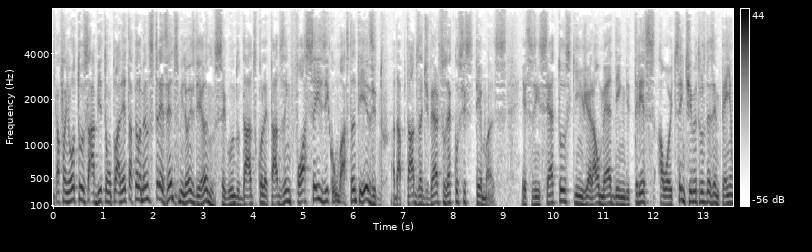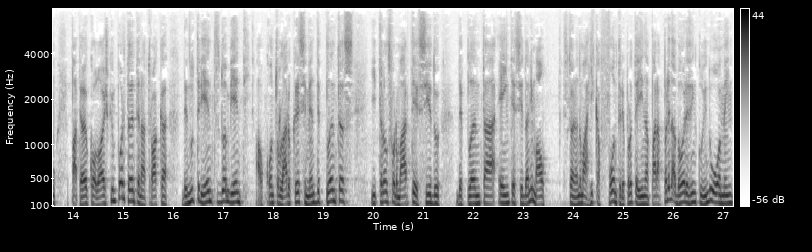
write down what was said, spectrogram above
gafanhotos habitam o planeta há pelo menos 300 milhões de anos, segundo dados coletados em fósseis e com bastante êxito, adaptados a diversos ecossistemas. Esses insetos, que em geral medem de 3 a 8 centímetros, desempenham papel ecológico importante na troca de nutrientes do ambiente, ao controlar o crescimento de plantas e transformar tecido de planta em tecido animal, se tornando uma rica fonte de proteína para predadores, incluindo o homem,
